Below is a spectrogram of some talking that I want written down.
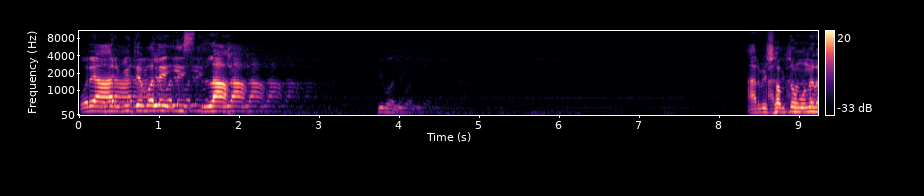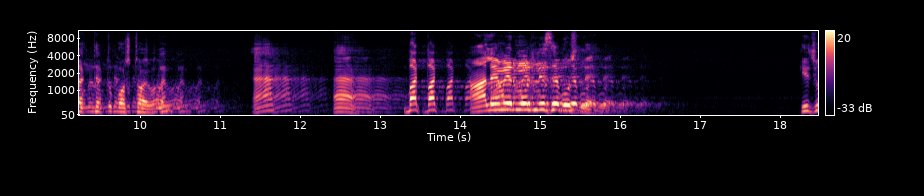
ওরে আরবিতে বলে ইসলাহ। কি বলে? আরবি শব্দ মনে রাখতে একটু কষ্ট হয় বলেন। হ্যাঁ? হ্যাঁ। বাট বাট বাট আলেমের মজলিসে বসলে। কিছু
